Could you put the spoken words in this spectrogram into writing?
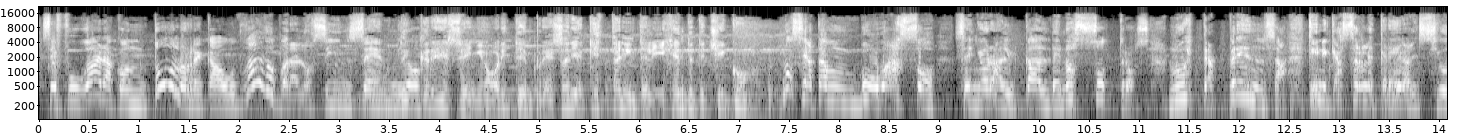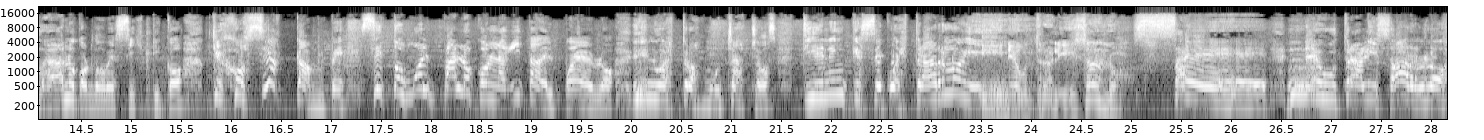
se fugara con todo lo recaudado para los incendios? ¿Usted cree, señorita empresaria, que es tan inteligente este chico? No sea tan bobazo, señor alcalde. Nosotros, nuestra prensa, tiene que hacerle creer al ciudadano cordobesístico que José Acampe se tomó el palo con la guita del pueblo y nuestros muchachos tienen que secuestrarlo y... Y neutralizarlo. ¡Sí! ¡Neutralizarlo!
